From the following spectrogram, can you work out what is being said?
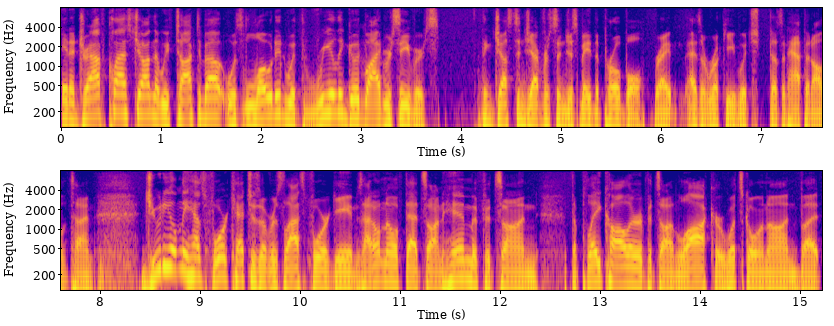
in a draft class, John, that we've talked about was loaded with really good wide receivers. I think Justin Jefferson just made the Pro Bowl, right, as a rookie, which doesn't happen all the time. Jeudy only has four catches over his last four games. I don't know if that's on him, if it's on the play caller, if it's on Lock, or what's going on. But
